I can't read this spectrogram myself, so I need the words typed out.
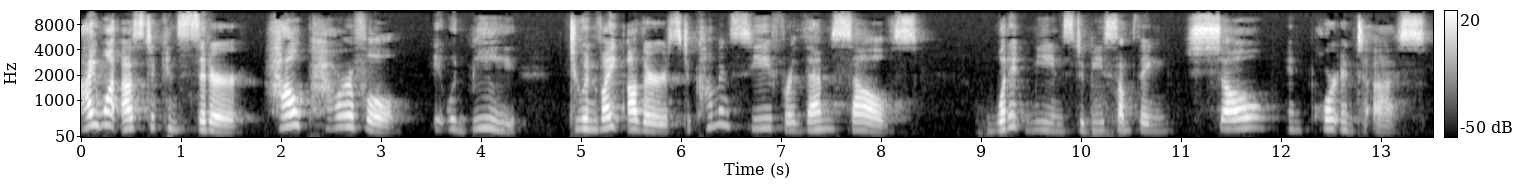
I want us to consider how powerful it would be to invite others to come and see for themselves what it means to be something so important to us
